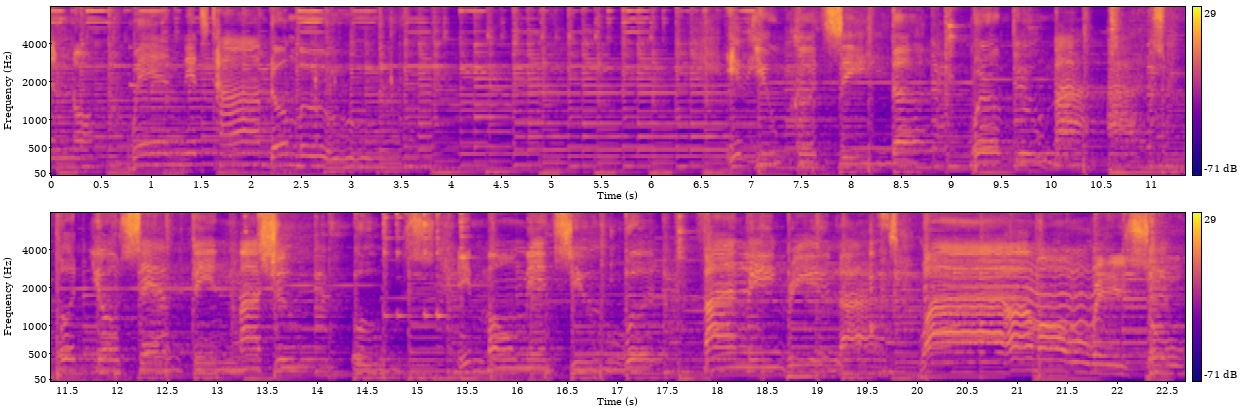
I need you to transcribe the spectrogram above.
when it's time to move. If you could see the world through my eyes, put yourself in my shoes. In moments you would finally realize why I'm always so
